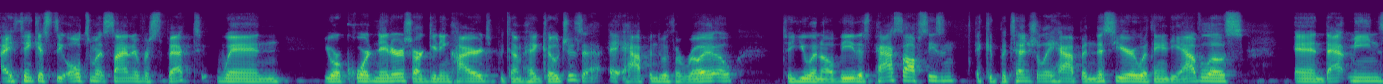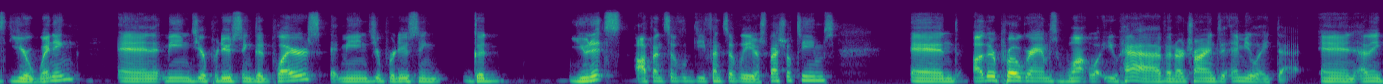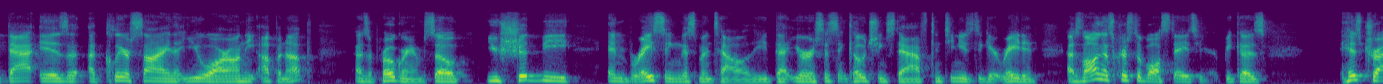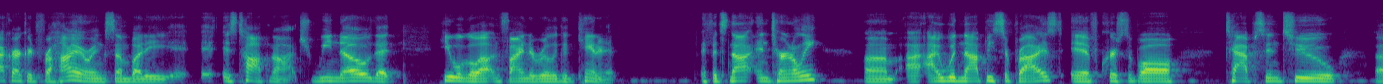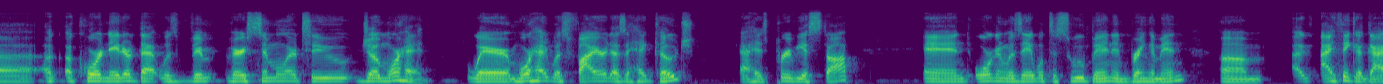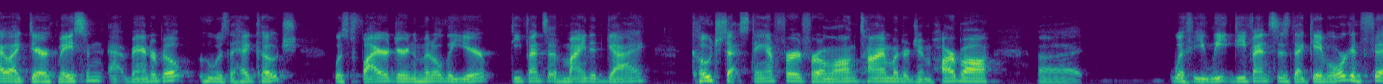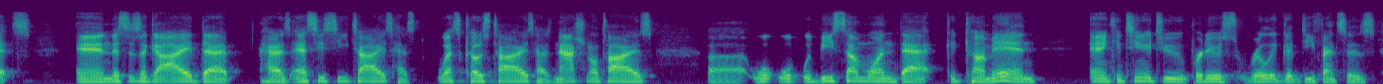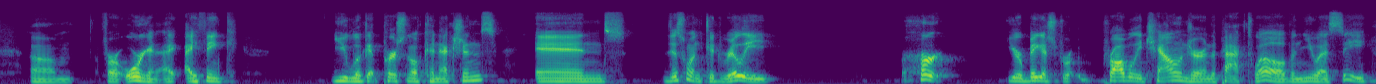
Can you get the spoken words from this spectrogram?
I, think it's the ultimate sign of respect when your coordinators are getting hired to become head coaches. It happened with Arroyo to UNLV this past offseason. It could potentially happen this year with Andy Avalos. And that means you're winning and it means you're producing good players. It means you're producing good units, offensively, defensively, or special teams. And other programs want what you have and are trying to emulate that. And I think that is a, a clear sign that you are on the up and up as a program. So you should be embracing this mentality that your assistant coaching staff continues to get rated as long as Cristobal stays here because his track record for hiring somebody is top notch. We know that he will go out and find a really good candidate. If it's not internally, um, I, I, would not be surprised if Cristobal taps into uh, a, a, coordinator that was very, very similar to Joe Moorhead, where Moorhead was fired as a head coach at his previous stop, and Oregon was able to swoop in and bring him in. Um, I, I, think a guy like Derek Mason at Vanderbilt, who was the head coach, was fired during the middle of the year. Defensive minded guy, coached at Stanford for a long time under Jim Harbaugh, uh, with elite defenses that gave Oregon fits. And this is a guy that has SEC ties, has West Coast ties, has national ties uh, w- would be someone that could come in and continue to produce really good defenses um, for Oregon. I, I think you look at personal connections, and this one could really hurt your biggest probably challenger in the Pac-12 and USC.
